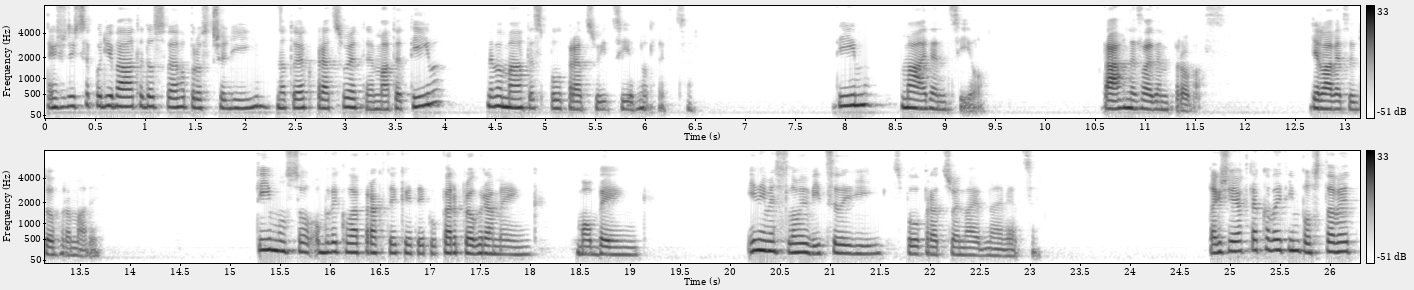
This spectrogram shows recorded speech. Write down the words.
Takže když se podíváte do svého prostředí, na to, jak pracujete, máte tým nebo máte spolupracující jednotlivce? Tým má jeden cíl. Táhne za jeden pro vás. Dělá věci dohromady. Týmu jsou obvyklé praktiky typu pair programming, mobbing. Jinými slovy, více lidí spolupracuje na jedné věci. Takže jak takový tým postavit,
